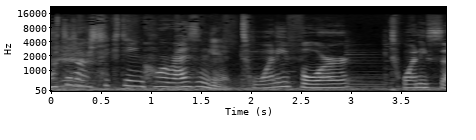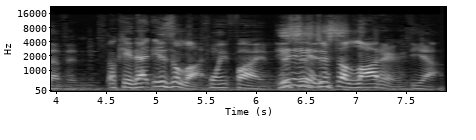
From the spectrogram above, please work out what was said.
What did our 16 core Ryzen get? 24, 27. Okay, that is a lot. 0.5. This It is just a lotter. Yeah.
